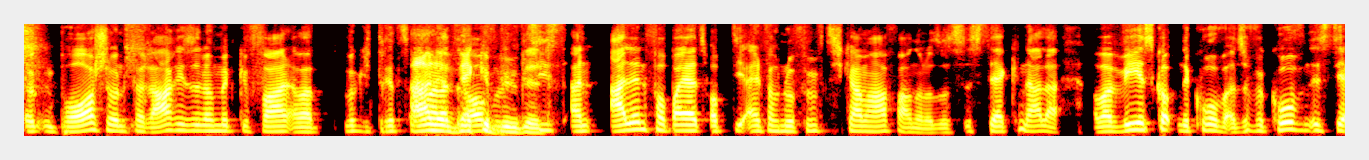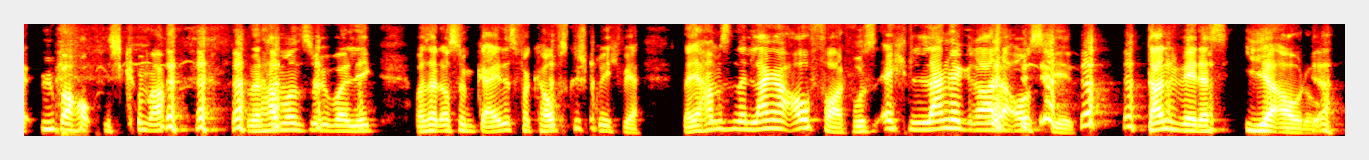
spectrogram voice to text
irgendein Porsche und Ferrari sind noch mitgefahren, aber wirklich trittst Alle drauf und ziehst an allen vorbei, als ob die einfach nur 50 km/h fahren oder so. Das ist der Knaller. Aber weh, es kommt eine Kurve. Also für Kurven ist der überhaupt nicht gemacht. Und dann haben wir uns so überlegt, was halt auch so ein geiles Verkaufsgespräch wäre. Naja, haben sie eine lange Auffahrt, wo es echt lange geradeaus geht. Dann wäre das ihr Auto. Ja.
